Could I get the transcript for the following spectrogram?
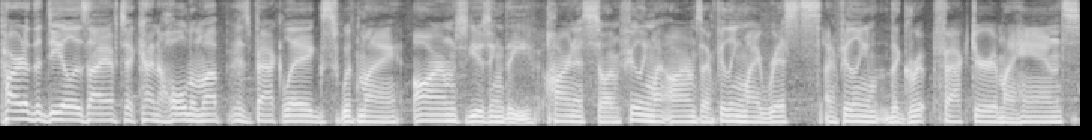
part of the deal is I have to kind of hold him up his back legs with my arms using the harness. So I'm feeling my arms, I'm feeling my wrists, I'm feeling the grip factor in my hands,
